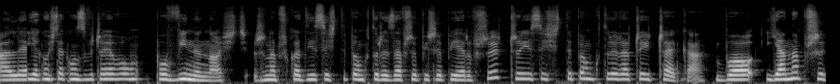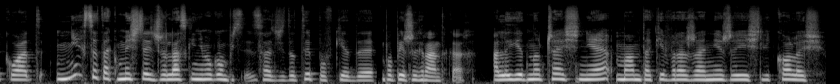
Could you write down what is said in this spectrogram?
ale jakąś taką zwyczajową powinność, że na przykład jesteś typem, który zawsze pisze pierwszy, czy jesteś typem, który raczej czeka. Bo ja na przykład nie chcę tak myśleć, że laski nie mogą pisać do typów, kiedy po pierwszych randkach, ale jednocześnie mam takie wrażenie, że jeśli koleś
